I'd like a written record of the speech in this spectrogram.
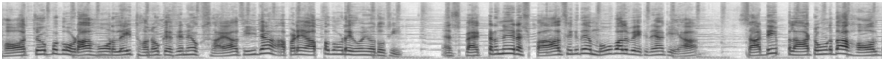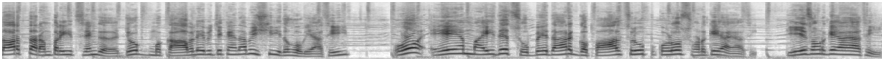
ਫੌਜ ਚੋਂ ਭਗੌੜਾ ਹੋਣ ਲਈ ਤੁਹਾਨੂੰ ਕਿਸੇ ਨੇ ਉਕਸਾਇਆ ਸੀ ਜਾਂ ਆਪਣੇ ਆਪ ਭਗੌੜੇ ਹੋਏ ਹੋ ਤੁਸੀਂ? ਇੰਸਪੈਕਟਰ ਨੇ ਰਸ਼ਪਾਲ ਸਿੰਘ ਦੇ ਮੂੰਹ ਵੱਲ ਵੇਖਦਿਆਂ ਕਿਹਾ ਸਾਡੀ ਪਲਾਟੂਨ ਦਾ ਹੌਲਦਾਰ ਧਰਮਪ੍ਰੀਤ ਸਿੰਘ ਜੋ ਮੁਕਾਬਲੇ ਵਿੱਚ ਕਹਿੰਦਾ ਵੀ ਸ਼ਹੀਦ ਹੋ ਗਿਆ ਸੀ, ਉਹ ਏਐਮਆਈ ਦੇ ਸੂਬੇਦਾਰ ਗੋਪਾਲ ਸਰੂਪ ਕੋਲੋਂ ਸੁਣ ਕੇ ਆਇਆ ਸੀ। ਕੀ ਸੁਣ ਕੇ ਆਇਆ ਸੀ?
